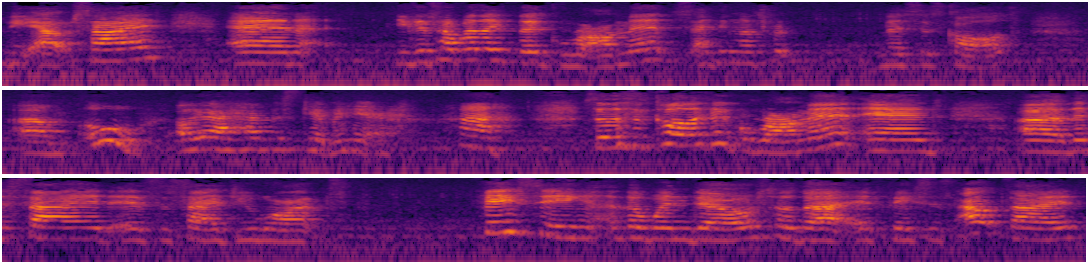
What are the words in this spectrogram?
the outside. And you can tell by like the grommets, I think that's what this is called. Um, oh, oh yeah, I have this camera here. Huh. So this is called like a grommet and uh, this side is the side you want facing the window so that it faces outside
